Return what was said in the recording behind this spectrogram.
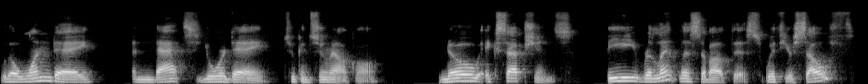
the one day and that's your day to consume alcohol. No exceptions. Be relentless about this with yourself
